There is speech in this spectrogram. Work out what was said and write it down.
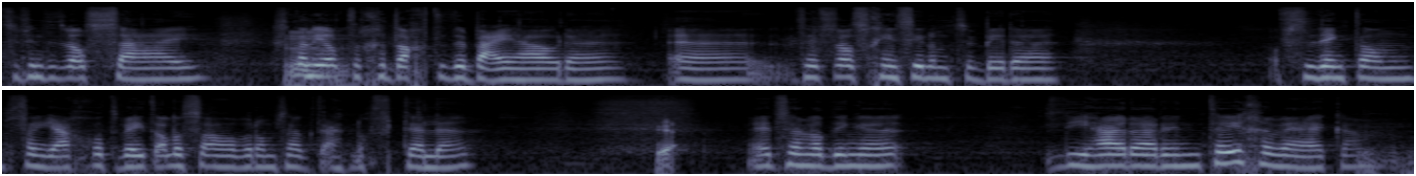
ze vindt het wel saai. Ze kan niet Mhm. altijd de gedachten erbij houden. Eh, het heeft wel eens geen zin om te bidden. Of ze denkt dan van, ja, God weet alles al. Waarom zou ik het eigenlijk nog vertellen? Ja. Nee, het zijn wel dingen die haar daarin tegenwerken. Mhm.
